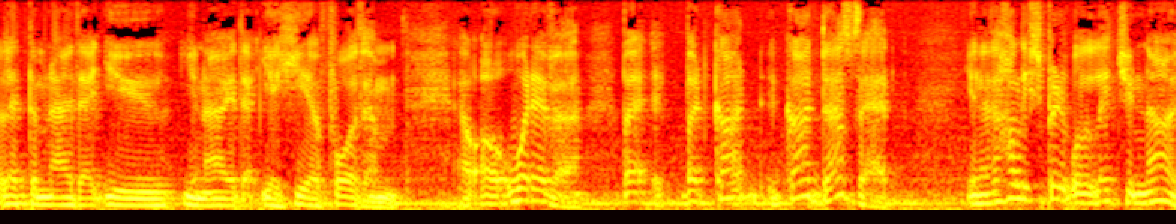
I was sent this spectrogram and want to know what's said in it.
let them know that you you know that you're here for them, or, or whatever. But but God God does that. You know, the Holy Spirit will let you know.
